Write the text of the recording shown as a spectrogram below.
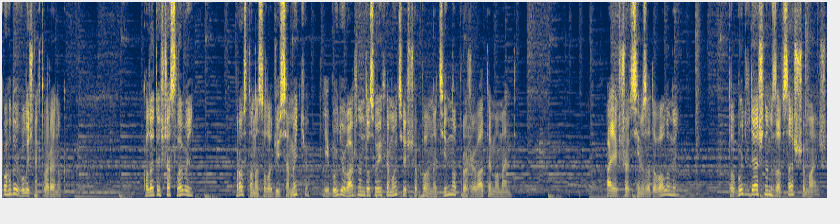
погодуй вуличних тваринок. Коли ти щасливий, просто насолоджуйся миттю і будь уважним до своїх емоцій, щоб повноцінно проживати момент. А якщо всім задоволений, то будь вдячним за все, що маєш.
